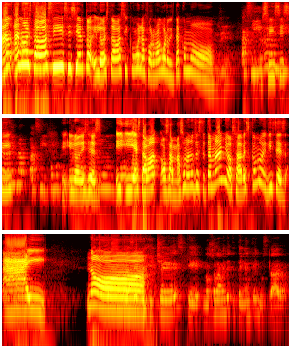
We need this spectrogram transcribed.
Ah, ah, no, estaba así, sí, cierto. Y luego estaba así como la forma gordita, como. Sí. Así, Sí, sí, sí. una- así como que Y, y lo dices, y, y estaba, o sea, más o menos de este tamaño, ¿sabes cómo? Y dices, ¡ay! No. que no solamente te tengan que gustar.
